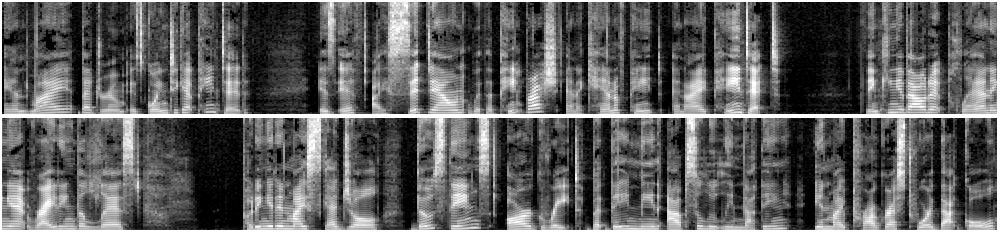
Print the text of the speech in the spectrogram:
and my bedroom is going to get painted is if I sit down with a paintbrush and a can of paint and I paint it. Thinking about it, planning it, writing the list, putting it in my schedule, those things are great, but they mean absolutely nothing in my progress toward that goal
